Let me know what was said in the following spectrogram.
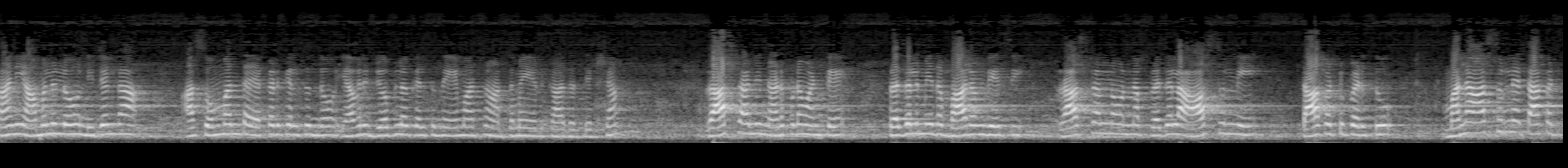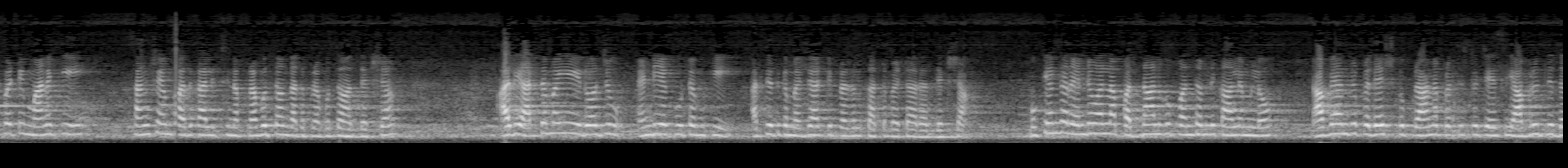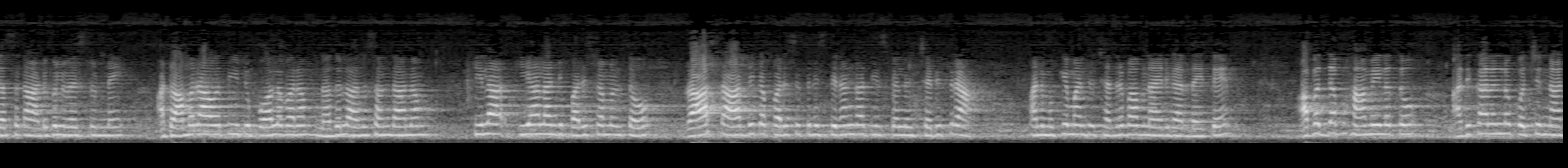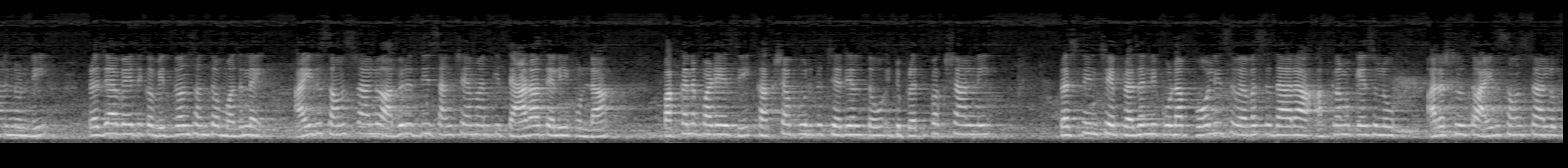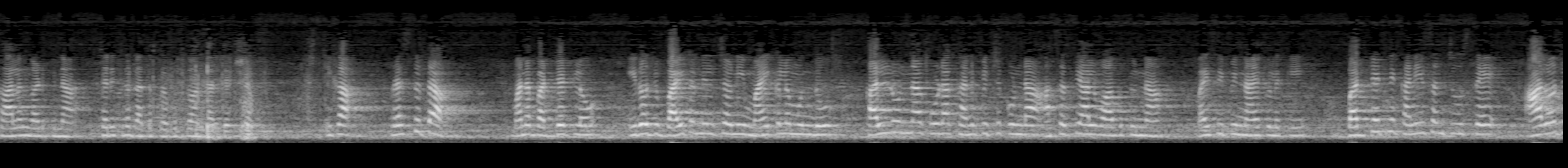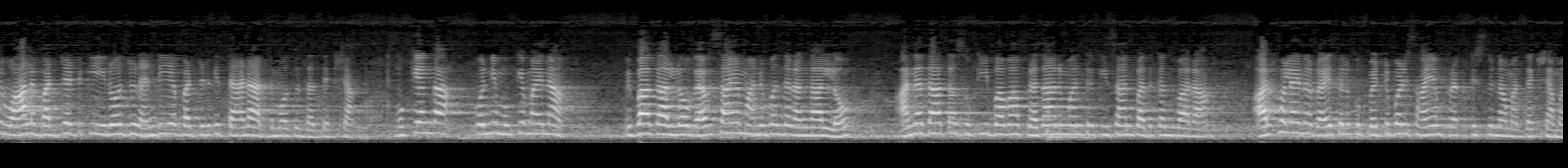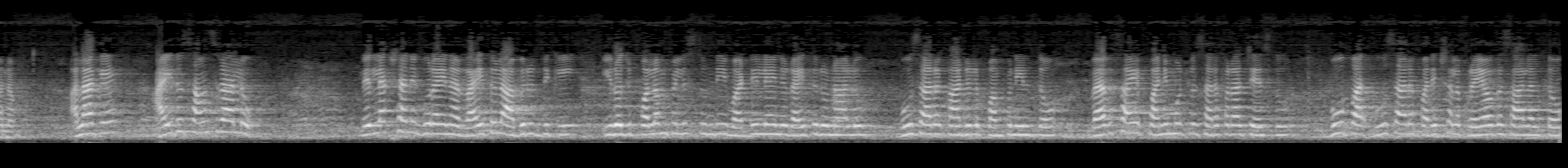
కానీ అమలులో నిజంగా ఆ సొమ్మంతా ఎక్కడికి వెళ్తుందో ఎవరి జోబులోకి వెళ్తుందో ఏమాత్రం అర్థమయ్యేది కాదు అధ్యక్ష. రాష్ట్రాన్ని నడపడం అంటే ప్రజల మీద భారం వేసి రాష్ట్రంలో ఉన్న ప్రజల ఆస్తుల్ని తాకట్టు పెడుతూ మన ఆస్తుల్నే తాకట్టు పెట్టి మనకి సంక్షేమ పథకాలు ఇచ్చిన ప్రభుత్వం గత ప్రభుత్వం అధ్యక్ష. అది అర్థమయ్యే ఈరోజు ఎన్డీఏ కూటమికి అత్యధిక మెజార్టీ ప్రజలు కట్టబెట్టారు అధ్యక్ష. ముఖ్యంగా రెండు వేల పద్నాలుగు పంతొమ్మిది కాలంలో నవ్యాంధ్రప్రదేశ్కు ప్రాణ ప్రతిష్ఠ చేసి అభివృద్ధి దశగా అడుగులు వేస్తున్నాయి. అటు అమరావతి ఇటు పోలవరం నదుల అనుసంధానం కిలా కియా లాంటి పరిశ్రమలతో రాష్ట్ర ఆర్థిక పరిస్థితిని స్థిరంగా తీసుకెళ్ళిన చరిత్ర మన ముఖ్యమంత్రి చంద్రబాబు నాయుడు గారిదైతే అబద్ధపు హామీలతో అధికారంలోకి వచ్చిన నాటి నుండి ప్రజావేదిక విధ్వంసంతో మొదలై ఐదు సంవత్సరాలు అభివృద్ధి సంక్షేమానికి తేడా తెలియకుండా పక్కన పడేసి కక్షాపూరిత చర్యలతో ఇటు ప్రతిపక్షాల్ని ప్రశ్నించే ప్రజల్ని కూడా పోలీసు వ్యవస్థ ద్వారా అక్రమ కేసులు అరెస్టులతో ఐదు సంవత్సరాలు కాలం గడిపిన చరిత్ర గత ప్రభుత్వానికి అధ్యక్షం. ఇక ప్రస్తుత మన బడ్జెట్లో ఈరోజు బయట నిల్చొని మైకుల ముందు కళ్ళున్నా కూడా కనిపించకుండా అసత్యాలు వాగుతున్న వైసీపీ నాయకులకి బడ్జెట్ని కనీసం చూస్తే ఆ రోజు వాళ్ళ బడ్జెట్కి ఈ రోజు ఎన్డీఏ బడ్జెట్కి తేడా అర్థమవుతుంది అధ్యక్ష. ముఖ్యంగా కొన్ని ముఖ్యమైన విభాగాల్లో వ్యవసాయం అనుబంధ రంగాల్లో అన్నదాత సుఖీభవ ప్రధానమంత్రి కిసాన్ పథకం ద్వారా అర్హులైన రైతులకు పెట్టుబడి సాయం ప్రకటిస్తున్నాం అధ్యక్ష మనం. అలాగే ఐదు సంవత్సరాలు నిర్లక్ష్యానికి గురైన రైతుల అభివృద్ధికి ఈరోజు పొలం పిలుస్తుంది. వడ్డీ లేని రైతు రుణాలు భూసార కార్డుల పంపిణీలతో వ్యవసాయ పనిముట్లు సరఫరా చేస్తూ భూ ప- భూసార పరీక్షల ప్రయోగశాలలతో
